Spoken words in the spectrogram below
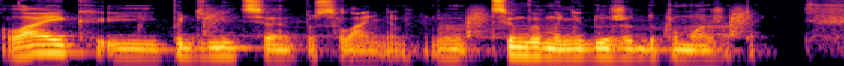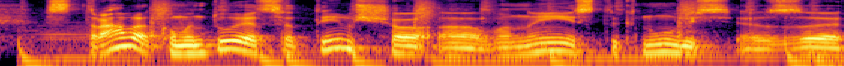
лайк і поділіться посиланням. Ну, Цим ви мені дуже допоможете. Страва коментує це тим, що е, вони стикнулись з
